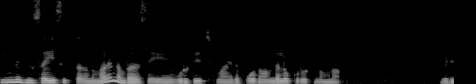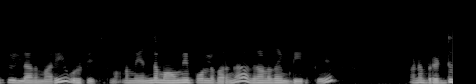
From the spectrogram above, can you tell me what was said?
டின்னுக்கு சைஸுக்கு தகுந்த மாதிரி நம்ம செய் உருட்டி வச்சுக்கலாம். இதை போதும். அந்தளவுக்கு உருட்டினோம்னா. வெடிப்பு இல்லாத மாதிரி உருட்டி வச்சுக்கலாம் நம்ம எந்த மாவுமே போடல பாருங்கள் அதனால தான் இப்படி இருக்குது ஆனால் ப்ரெட்டு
